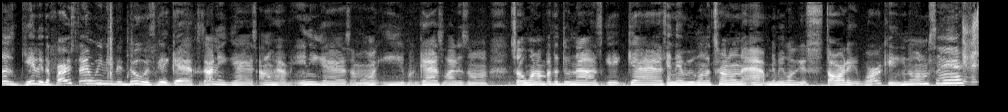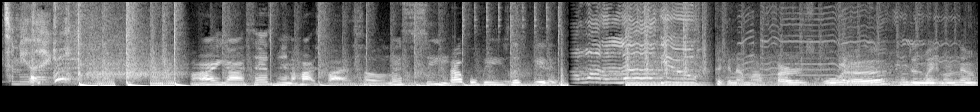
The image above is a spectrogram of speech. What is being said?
Let's get it. The first thing we need to do is get gas because I need gas. I don't have any gas. I'm on E. My gas light is on. So what I'm about to do now is get gas and then we're going to turn on the app and then we're going to get started working. You know what I'm saying? Give it to me like... All right, y'all. It says me in the hot spot. So let's see. Applebee's. Let's get it. I want to love you. Picking up my first order. I'm just waiting on them.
